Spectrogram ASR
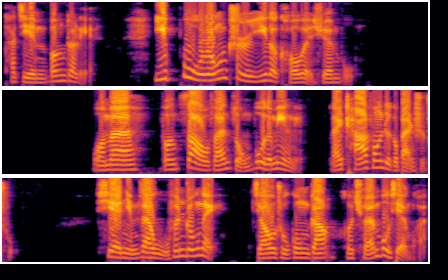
他紧绷着脸，以不容置疑的口吻宣布：“我们奉造反总部的命令来查封这个办事处，限你们在五分钟内交出公章和全部现款。”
